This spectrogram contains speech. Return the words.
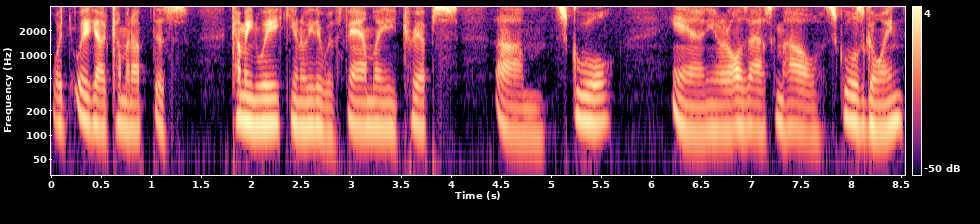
What what do you got coming up this coming week? You know, either with family trips, um, school, and you know, I'd always ask them how school's going.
